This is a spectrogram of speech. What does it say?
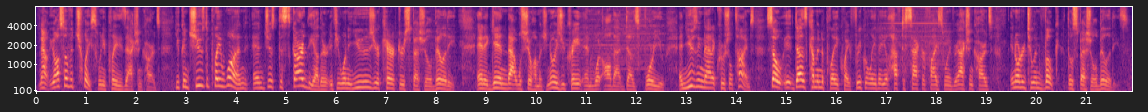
Now, you also have a choice when you play these action cards. You can choose to play one and just discard the other if you want to use your character's special ability. And again, that will show how much noise you create and what all that does for you, and using that at crucial times. So it does come into play quite frequently that you'll have to sacrifice one of your action cards in order to invoke those special abilities.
